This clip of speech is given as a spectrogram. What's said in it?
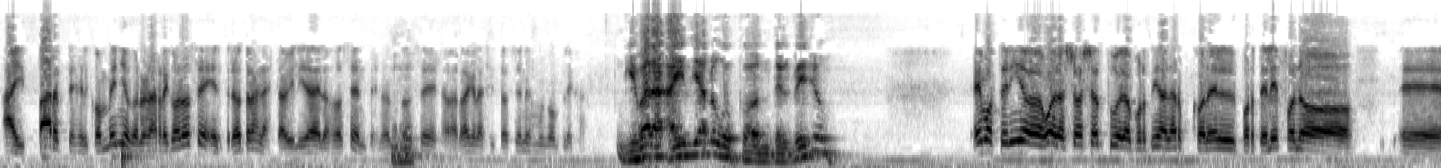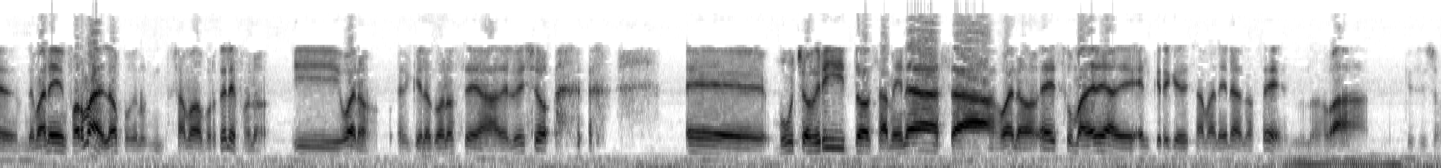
Hay partes del convenio que no las reconoce, entre otras la estabilidad de los docentes. ¿no? Entonces, la verdad que la situación es muy compleja. Guevara, ¿hay diálogo con Del Bello? Hemos tenido, bueno, yo ayer tuve la oportunidad de hablar con él por teléfono eh, de manera informal, ¿no? Porque nos llamado por teléfono. Y bueno, el que lo conoce a Del Bello, eh, muchos gritos, amenazas, bueno, es su manera de, él cree que de esa manera, no sé, nos va, qué sé yo,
